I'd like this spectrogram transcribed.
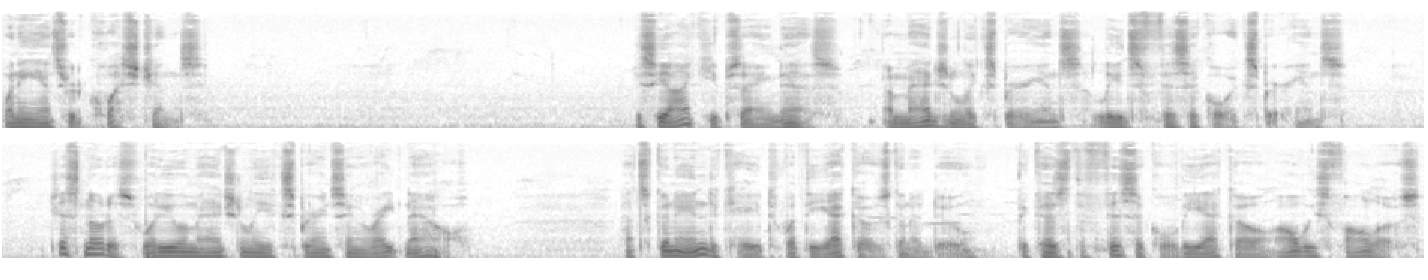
when he answered questions. You see, I keep saying this imaginal experience leads physical experience. Just notice what are you imaginally experiencing right now? That's going to indicate what the echo is going to do because the physical, the echo, always follows.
